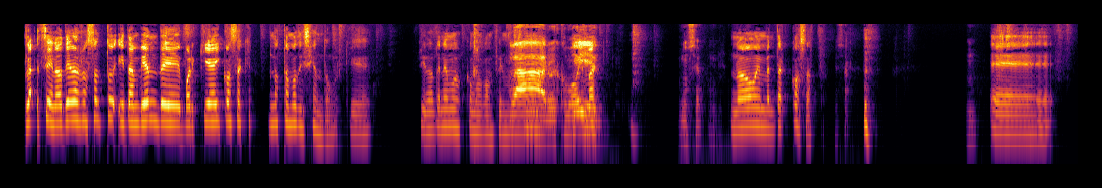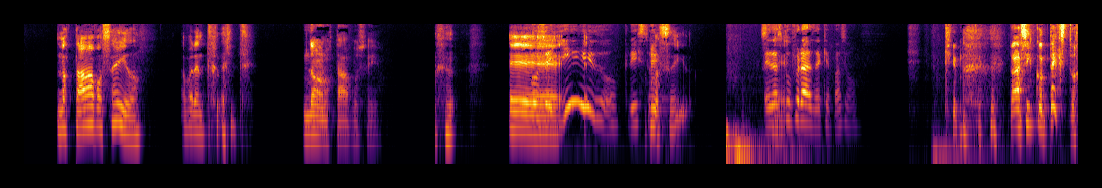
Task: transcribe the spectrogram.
Cla- sí, no tienes razón tú. Y también de por qué hay cosas que no estamos diciendo. Porque si no tenemos como confirmación, Claro, es como, oye, más- no sé. no vamos a inventar cosas. Exacto. Eh, no estaba poseído, aparentemente. No, no estaba poseído. Eh, Poseído, Cristo. poseído. Esa es tu frase, ¿qué pasó? Que no- Estaba sin contexto.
